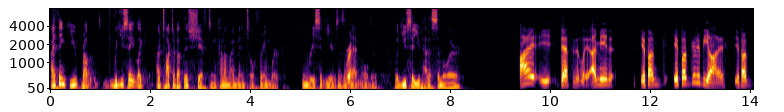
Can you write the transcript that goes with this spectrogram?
i think you've probably would you say like i've talked about this shift in kind of my mental framework in recent years as i've Right. gotten older would you say you've had a similar I definitely. I mean, if I'm if I'm gonna be honest, if I'm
